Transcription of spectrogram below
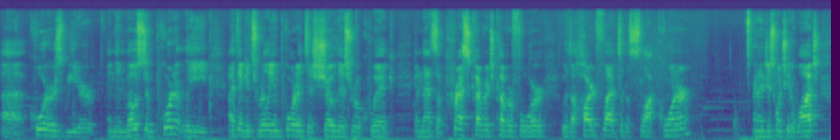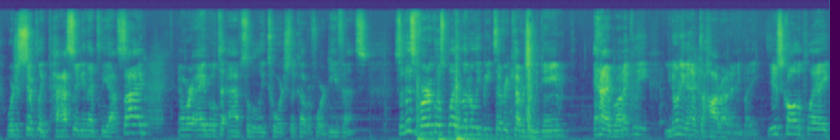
uh, quarters beater. And then most importantly, I think it's really important to show this real quick. And that's a press coverage cover four with a hard flat to the slot corner. And I just want you to watch. We're just simply pass leading that to the outside and we're able to absolutely torch the cover four defense. So this verticals play literally beats every coverage in the game, and ironically, you don't even have to hot route anybody. You just call the play,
